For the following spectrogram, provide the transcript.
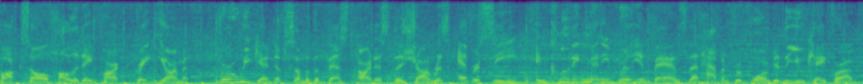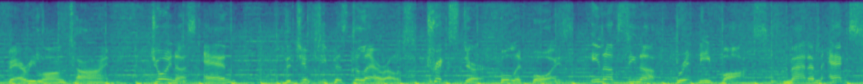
Vauxhall Holiday Park, Great Yarmouth for a weekend of some of the best artists the genre's ever seen, including many brilliant bands that haven't performed in the UK for a very long time. Join us and The Gypsy Pistoleros, Trickster, Bullet Boys, Enough's Enough, Britney Fox, Madam X,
